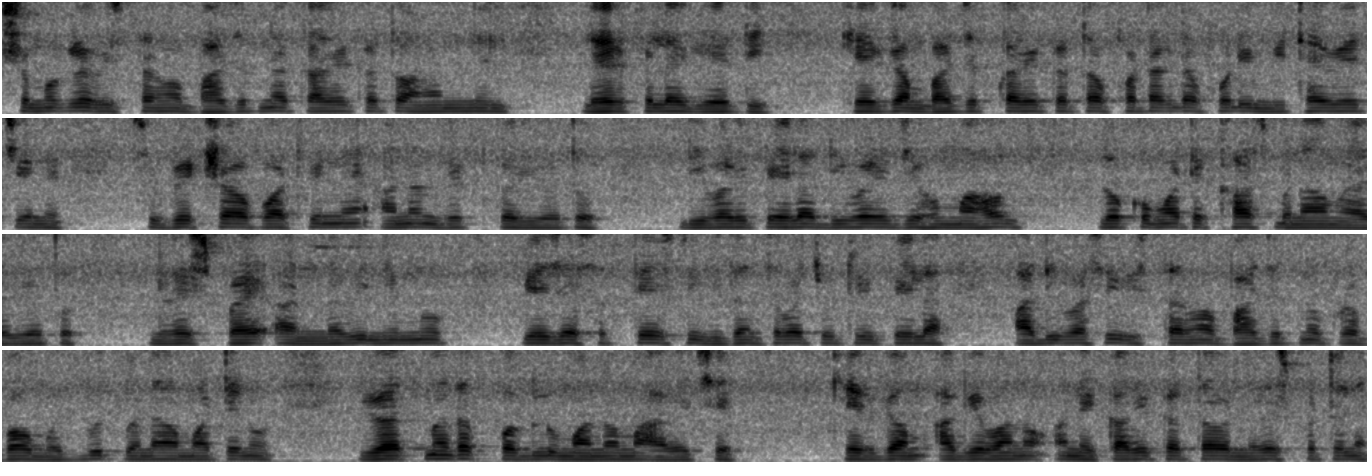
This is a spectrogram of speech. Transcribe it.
સમગ્ર વિસ્તારમાં ભાજપના કાર્યકર્તાઓ આનંદની લહેર ફેલાઈ ગઈ હતી. ખેરગામ ભાજપ કાર્યકર્તાઓ ફટાકડા ફોડી મીઠાઈ વેચી અને શુભેચ્છાઓ પાઠવીને આનંદ વ્યક્ત કર્યો હતો. દિવાળી પહેલાં દિવાળી જેવો માહોલ લોકો માટે ખાસ બનાવવામાં આવ્યો હતો. નરેશભાઈ, આ નવી નિમણૂક બે હજાર સત્યાવીસની વિધાનસભા ચૂંટણી પહેલાં આદિવાસી વિસ્તારમાં ભાજપનો પ્રભાવ મજબૂત બનાવવા માટેનું વ્યૂહાત્મક પગલું માનવામાં આવે છે. ખેરગામ આગેવાનો અને કાર્યકર્તાઓ નરેશ પટેલને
